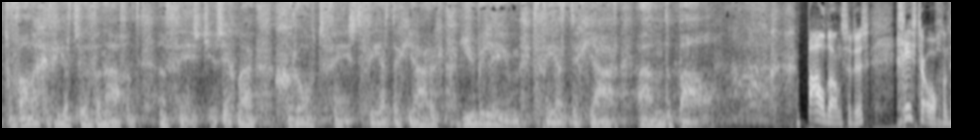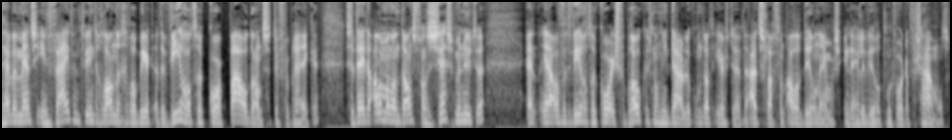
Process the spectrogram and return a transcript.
Toevallig viert ze vanavond een feestje, zeg maar groot feest, 40-jarig jubileum, 40 jaar aan de paal. Paaldansen dus. Gisterochtend hebben mensen in 25 landen geprobeerd... het wereldrecord paaldansen te verbreken. Ze deden allemaal een dans van 6 minuten. En ja, of het wereldrecord is verbroken is nog niet duidelijk... omdat eerst de, uitslag van alle deelnemers in de hele wereld moet worden verzameld.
